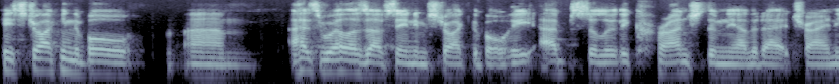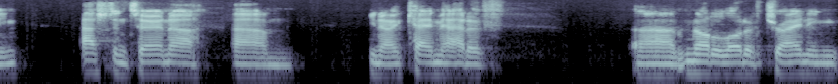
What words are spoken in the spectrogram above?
he's striking the ball um, as well as I've seen him strike the ball. He absolutely crunched them the other day at training. Ashton Turner, um, you know, came out of um, not a lot of training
